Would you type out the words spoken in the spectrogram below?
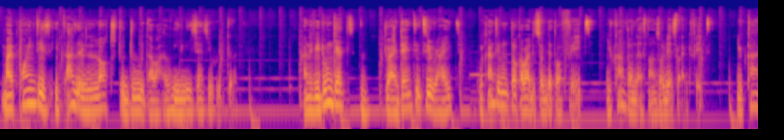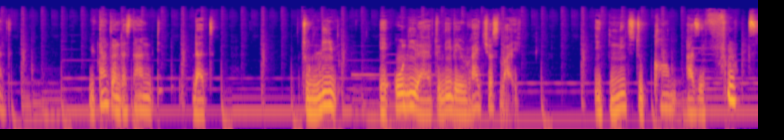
My point is, it has a lot to do with our relationship with God. And if you don't get your identity right, you can't even talk about the subject of faith. You can't understand subjects like faith. You can't. You can't understand that to live a holy life, to live a righteous life, it needs to come as a fruit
